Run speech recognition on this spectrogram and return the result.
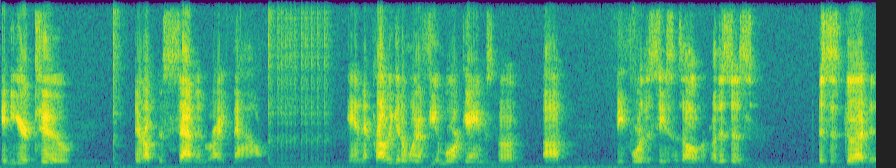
in year two, they're up to seven right now, and they're probably going to win a few more games, but uh, before the season's over. But this is this is good.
